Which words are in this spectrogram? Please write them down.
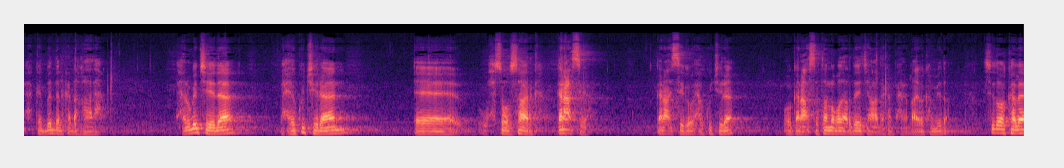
حكى بدل كده قالها waxaan uga jeedaa waxay ku jiraan wax soo saarka ganacsiga. Ganacsiga waxaa ku jira oo ganacsato noqda ardayda jaamacadda ka baxay qaybo ka mid a. Sidoo kale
